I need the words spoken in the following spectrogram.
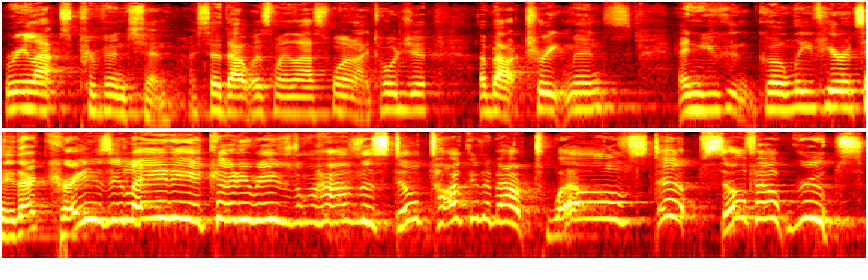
relapse prevention. I said that was my last one. I told you about treatments, and you can go leave here and say, that crazy lady at Cody Regional House is still talking about 12 step self help groups.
